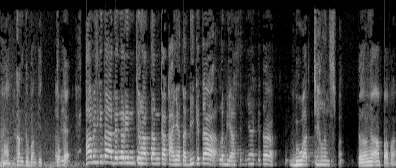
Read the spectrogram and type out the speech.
Makan tuh bangkit cokek. Habis kita dengerin curhatan kakaknya tadi, kita lebih asiknya kita buat challenge, Pak. Soalnya apa, Pak?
